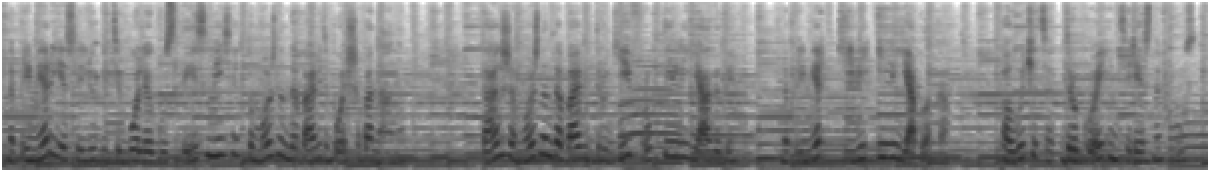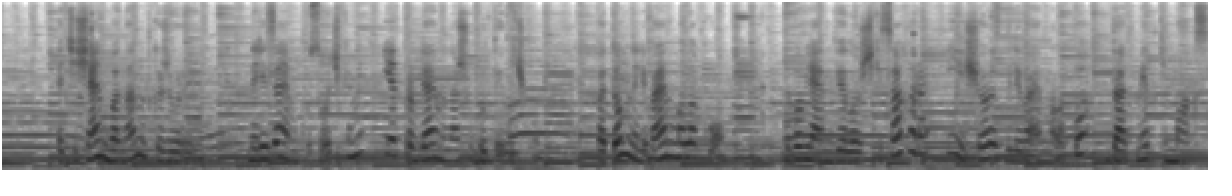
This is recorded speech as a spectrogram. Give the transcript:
Например, если любите более густые смеси, то можно добавить больше банана. Также можно добавить другие фрукты или ягоды, например, киви или яблоко. Получится другой интересный вкус. Очищаем банан от кожуры, нарезаем кусочками и отправляем в нашу бутылочку. Потом наливаем молоко, добавляем 2 ложечки сахара и еще раз доливаем молоко до отметки Max,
